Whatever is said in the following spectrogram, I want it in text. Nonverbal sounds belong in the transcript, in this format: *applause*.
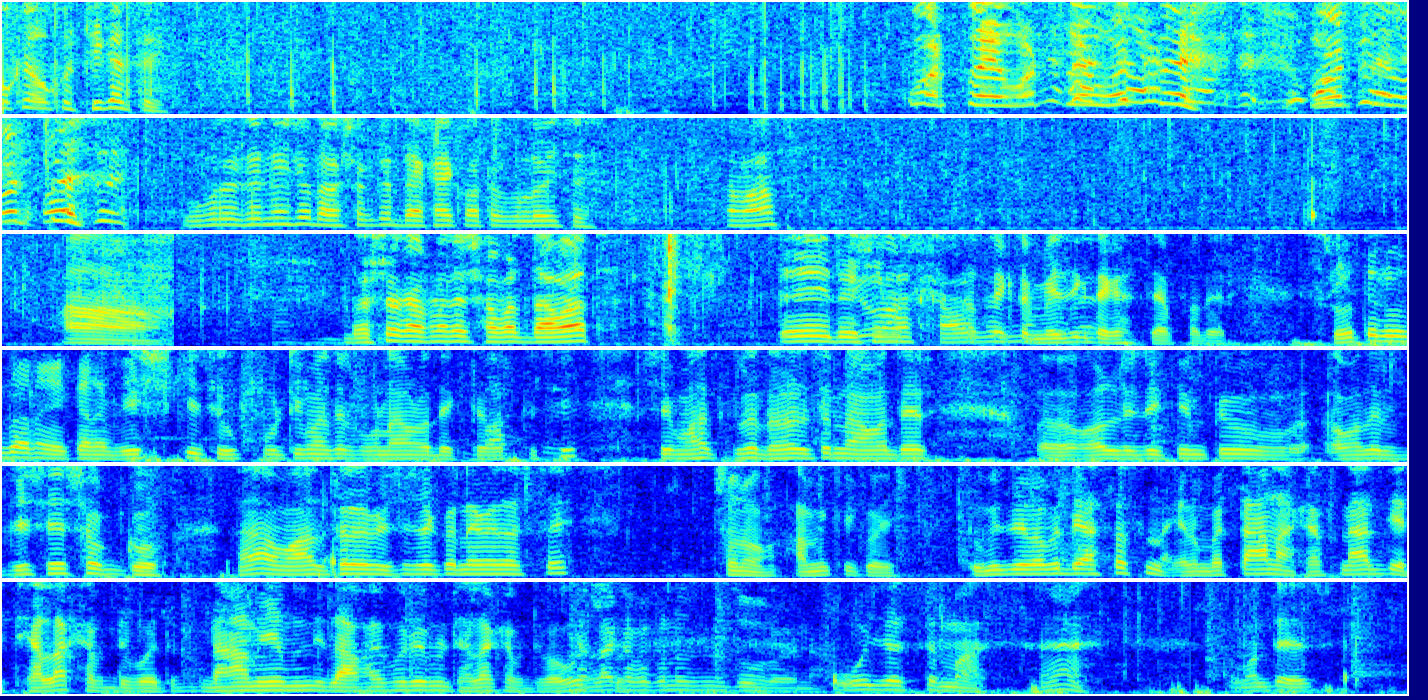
ওকে ওকে ঠিক আছে। *laughs* উপরে উঠে নিয়ে এসো দর্শকদের দেখায় কতগুলো হয়েছে। মাছ। আহ, দর্শক আপনাদের সবার দাওয়াত। এই দেশি মাছ খাওয়ার একটা ম্যাজিক দেখাচ্ছি আপনাদের। স্রোতের উজানে এখানে বেশ কিছু পুঁটি মাছের পোনা আমরা দেখতে পাচ্ছি সেই মাছগুলো ধরার জন্য আমাদের অলরেডি কিন্তু আমাদের বিশেষজ্ঞ হ্যাঁ মাছ ধরার বিশেষজ্ঞ নেমে যাচ্ছে। শোনো আমি কি কই তুমি যেভাবে দিয়ে আসতে না এরকম টানা খাপ না দিয়ে ঠেলা খাপ দেবো না আমি এমনি লাফাই করে এমনি ঠেলা খাপ দেবো ওই যাচ্ছে মাছ হ্যাঁ? আমাদের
